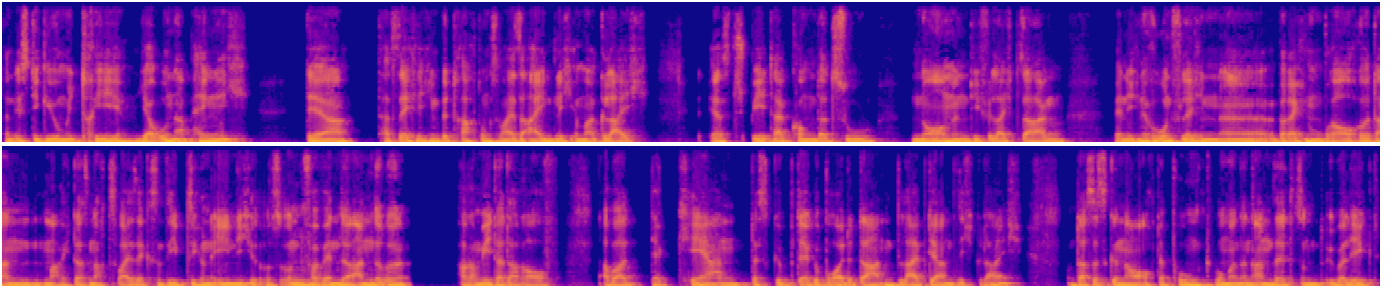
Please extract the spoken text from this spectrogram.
dann ist die Geometrie ja unabhängig der tatsächlichen Betrachtungsweise eigentlich immer gleich. Erst später kommen dazu Normen, die vielleicht sagen, wenn ich eine Wohnflächenberechnung äh, brauche, dann mache ich das nach 276 und ähnliches und mhm. verwende andere Parameter darauf. Aber der Kern des, der Gebäudedaten bleibt ja an sich gleich. Und das ist genau auch der Punkt, wo man dann ansetzt und überlegt,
